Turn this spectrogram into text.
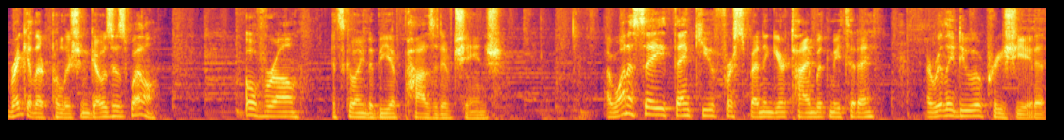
regular pollution goes as well. Overall, it's going to be a positive change. I want to say thank you for spending your time with me today. I really do appreciate it.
